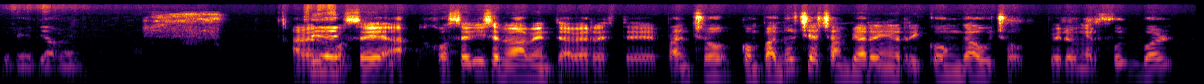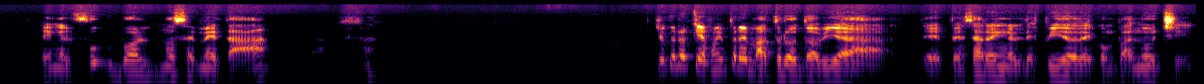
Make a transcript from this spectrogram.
Definitivamente. A ver, José, ah, José dice nuevamente, a ver, este, Pancho, con Panucci a chambear en el Ricón Gaucho, pero en el fútbol en el fútbol no se meta. ¿ah? Yo creo que es muy prematuro todavía eh, pensar en el despido de Companucci.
